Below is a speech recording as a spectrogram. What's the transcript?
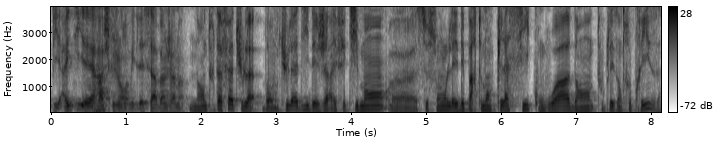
puis IT et RH que j'ai envie de laisser à Benjamin. Non, tout à fait. Tu l'as bon, tu l'as dit déjà. Effectivement, euh, ce sont les départements classiques qu'on voit dans toutes les entreprises.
